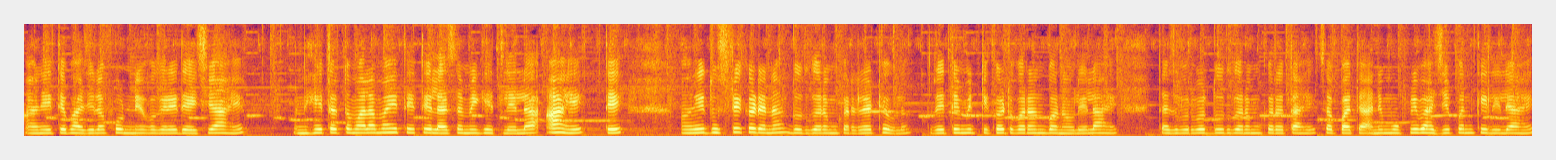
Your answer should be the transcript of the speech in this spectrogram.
आणि ते भाजीला फोडणी वगैरे द्यायची आहे. आणि हे तर तुम्हाला माहिती आहे तेलाचं मी घेतलेलं आहे ते. आणि दुसरीकडे ना दूध गरम करायला ठेवलं. तर इथे मी तिखट वरण बनवलेलं आहे. त्याचबरोबर दूध गरम करत आहे चपात्या आणि मोकळी भाजी पण केलेली आहे.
